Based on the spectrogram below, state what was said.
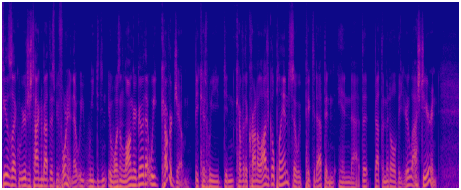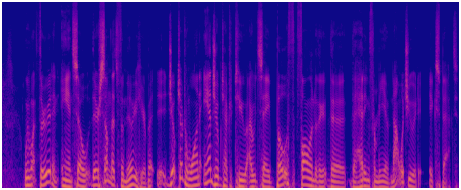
feels like we were just talking about this beforehand that we, we didn't it wasn't long ago that we covered Job because we didn't cover the chronological plan, so we picked it up in in uh, the, about the middle of the year last year and we went through it and, and so there's some that's familiar here, but uh, Job chapter 1 and Job chapter 2, I would say both fall under the the, the heading for me of not what you would expect.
